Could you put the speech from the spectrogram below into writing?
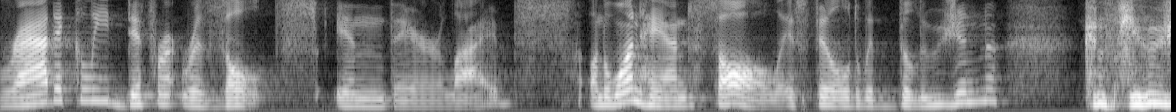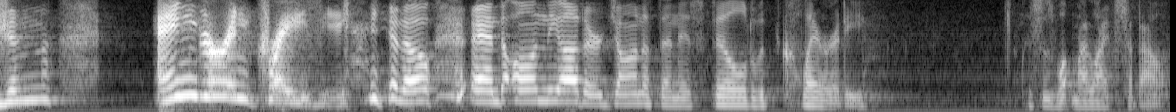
radically different results in their lives. On the one hand, Saul is filled with delusion, confusion, anger, and crazy, you know? And on the other, Jonathan is filled with clarity. This is what my life's about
